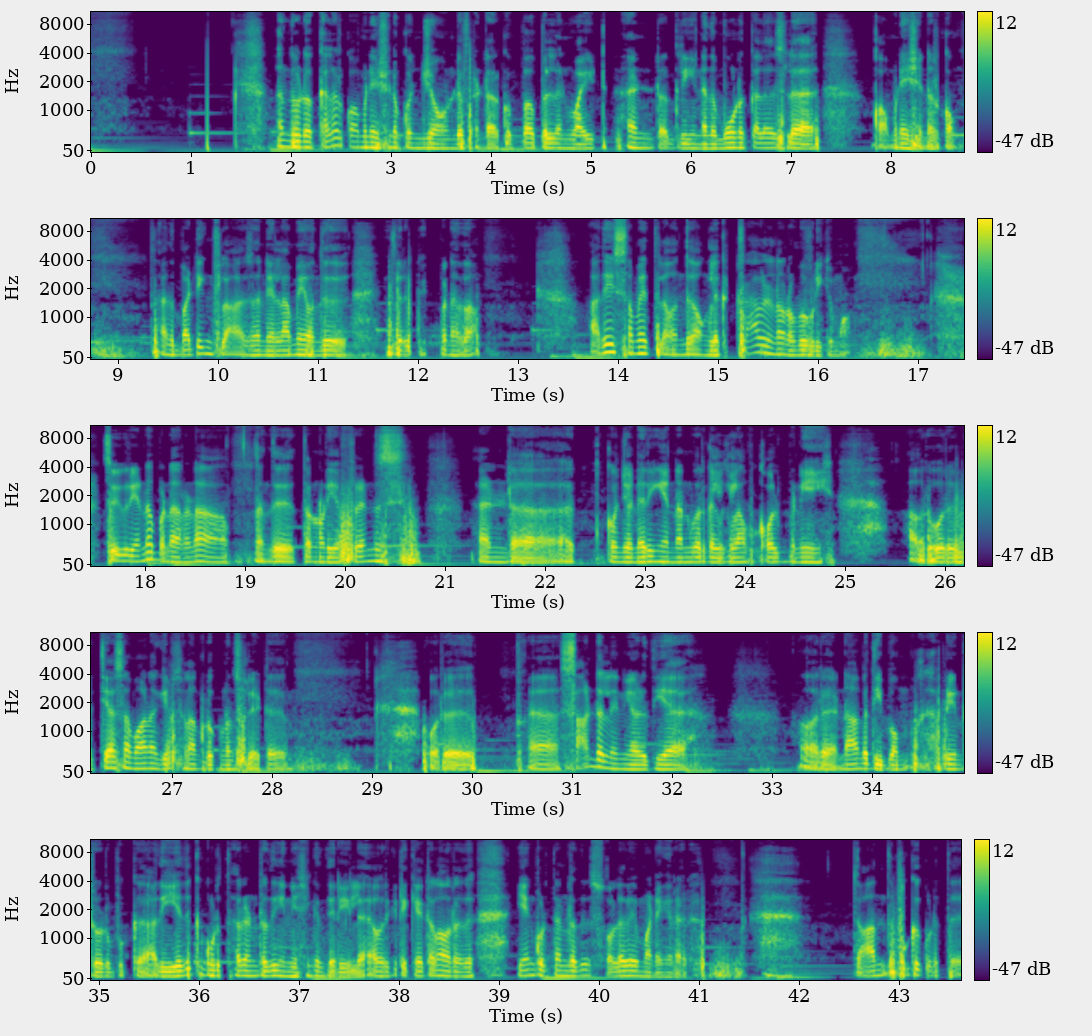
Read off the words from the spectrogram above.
அதோட கலர் காம்பினேஷனும் கொஞ்சம் டிஃப்ரெண்ட்டாக இருக்கும். Purple and white and green அந்த மூணு கலர்ஸில் காம்பினேஷன் இருக்கும். அந்த பட்டிங் ஃப்ளவர்ஸ் அண்ட் எல்லாமே வந்து இவர் பிக் பண்ணதான். அதே சமயத்தில் வந்து அவங்களுக்கு ட்ராவல்னால் ரொம்ப பிடிக்குமா? ஸோ இவர் என்ன பண்ணாருன்னா வந்து தன்னுடைய ஃப்ரெண்ட்ஸ் அண்ட் கொஞ்சம் நெருங்கிய நண்பர்களுக்கெல்லாம் கால் பண்ணி அவர் ஒரு வித்தியாசமான கிஃப்ட்ஸ்லாம் கொடுக்கணும்னு சொல்லிட்டு ஒரு சாண்டலின் எழுதிய ஒரு நாகதீபம் அப்படின்ற ஒரு புக்கு அது எதுக்கு கொடுத்தாருன்றது இன்றைக்கும் தெரியல. அவர்கிட்ட கேட்டாலும் அவர் ஏன் கொடுத்தன்றது சொல்லவே மாட்டேங்கிறாரு. அந்த புக்கு கொடுத்து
